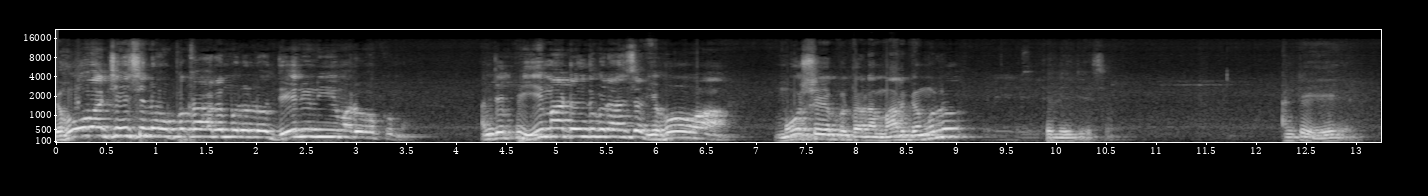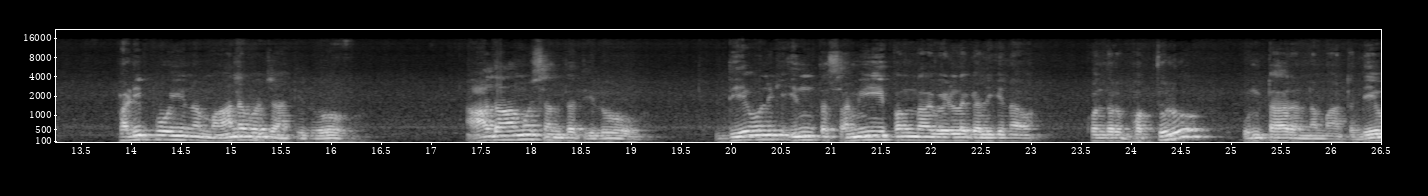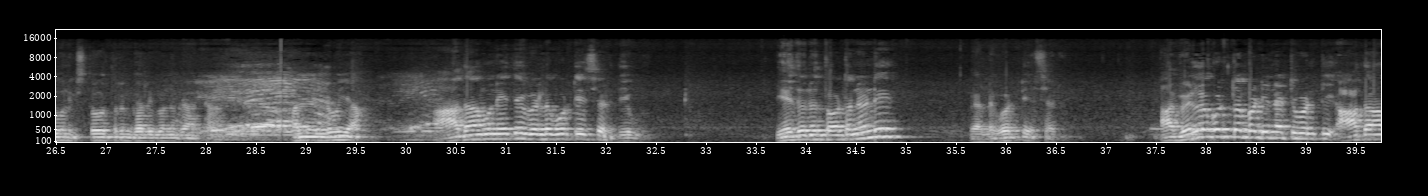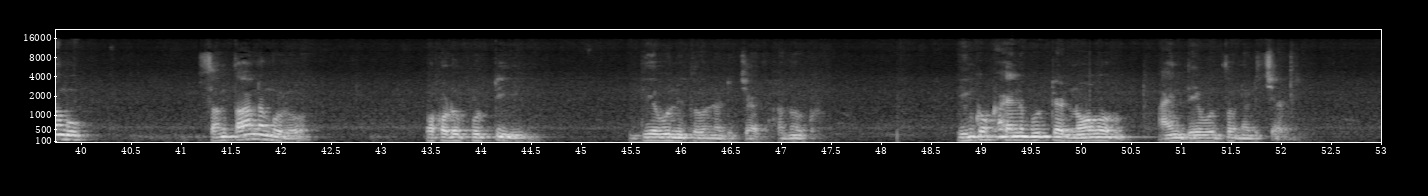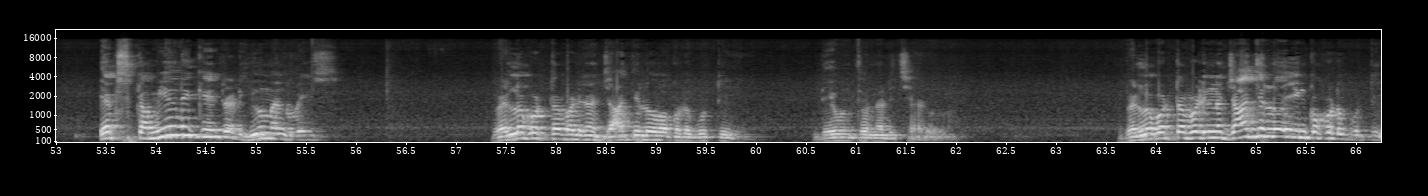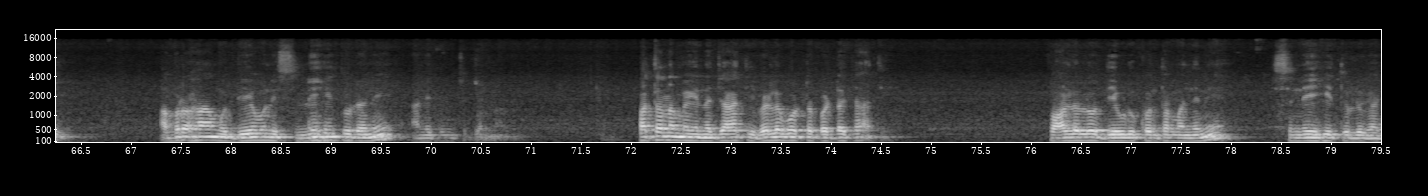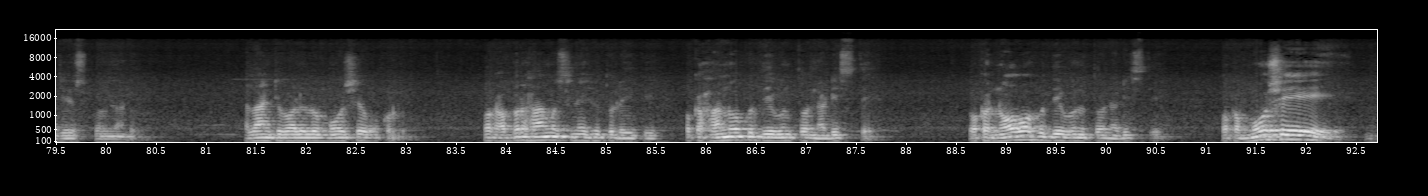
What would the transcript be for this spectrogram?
యహోవా చేసిన ఉపకారములలో దేనిని మరొకము? అని చెప్పి ఈ మాట ఎందుకు రాశాడు? యహోవా మోషేకు తన మార్గములు తెలియజేశాడు. అంటే పడిపోయిన మానవ జాతిలో ఆదాము సంతతిలో దేవునికి ఇంత సమీపంగా వెళ్ళగలిగిన కొందరు భక్తులు ఉంటారన్నమాట దేవునికి స్తోత్రం కలుగునుగా హల్లెలూయ. ఆదామునైతే వెళ్ళగొట్టేశాడు దేవుడు. ఏదైనా తోట నుండి వెళ్ళగొట్టేశాడు. ఆ వెళ్ళగొట్టబడినటువంటి ఆదాము సంతానములో ఒకడు పుట్టి దేవునితో నడిచాడు హనోకు. ఇంకొక ఆయన పుట్టాడు నోవో. ఆయన దేవునితో నడిచాడు. ఎక్స్ కమ్యూనికేటెడ్ హ్యూమన్ రేస్ వెళ్ళగొట్టబడిన జాతిలో ఒకడు పుట్టి దేవునితో నడిచాడు. వెళ్ళగొట్టబడిన జాతిలో ఇంకొకడు పుట్టి అబ్రహాము దేవుని స్నేహితుడని అనిపించుతున్నాడు పతనమైన జాతి వెళ్ళగొట్టబడ్డ జాతి. వాళ్ళలో దేవుడు కొంతమందిని స్నేహితులుగా చేసుకున్నాడు. అలాంటి వాళ్ళలో మోసే ఒకడు. ఒక అబ్రహాము స్నేహితుడైతే ఒక హనోకు దేవునితో నడిస్తే ఒక నోవహు దేవునితో నడిస్తే ఒక మోషే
